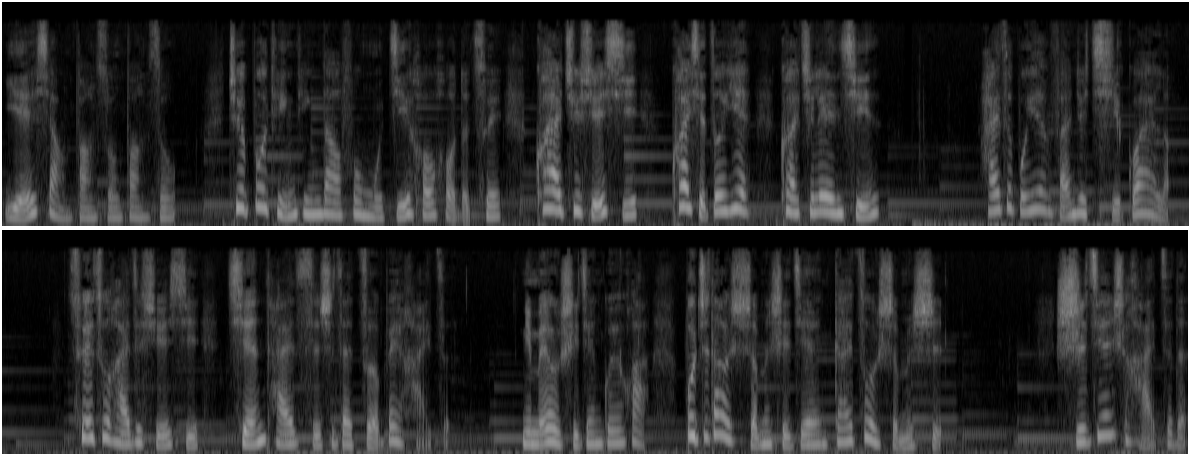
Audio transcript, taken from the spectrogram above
也想放松放松，却不停听到父母急吼吼的催：“快去学习，快写作业，快去练琴。”孩子不厌烦就奇怪了。催促孩子学习，潜台词是在责备孩子：你没有时间规划，不知道什么时间该做什么事。时间是孩子的，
